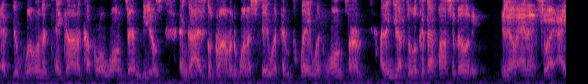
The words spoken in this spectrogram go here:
if you're willing to take on a couple of long term deals and guys LeBron would want to stay with him, play with long term, I think you have to look at that possibility. You know, and so I, I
